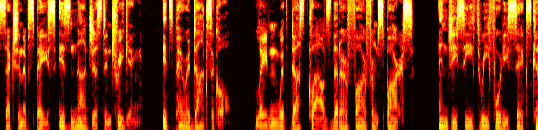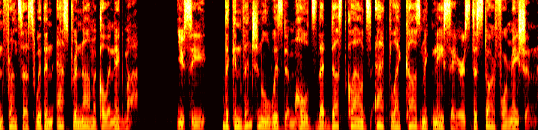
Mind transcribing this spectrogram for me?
section of space is not just intriguing, it's paradoxical. Laden with dust clouds that are far from sparse, NGC 346 confronts us with an astronomical enigma. You see, the conventional wisdom holds that dust clouds act like cosmic naysayers to star formation,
